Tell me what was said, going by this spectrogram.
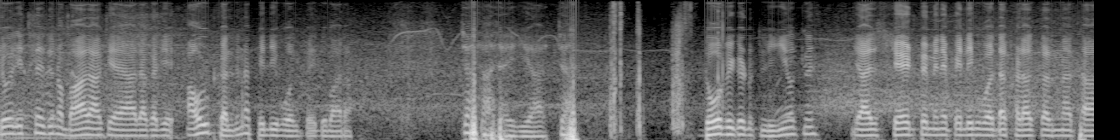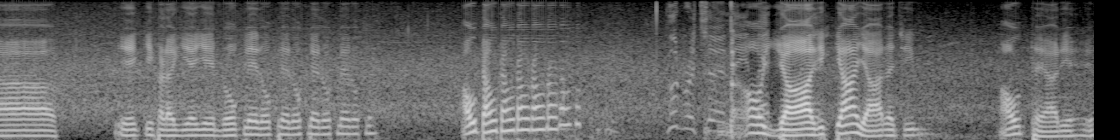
जो इतने दिनों बाद आके आया अगर ये आउट कर लेना पहली बॉल पे दोबारा। चस आ जाएगी यार चस दो विकेट ली हैं उसने। यार स्ट्रेट पे मैंने पहले भी बोला था खड़ा करना था। एक ही खड़ा किया ये रोक ले रोक ले रोक ले रोक ले रोक ले। Out out out out out out out ओ यार ये क्या यार अजीब। आउट था यार ये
